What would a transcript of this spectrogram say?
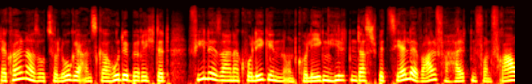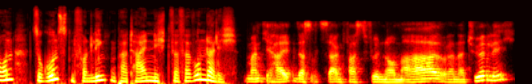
Der Kölner Soziologe Ansgar Hude berichtet, viele seiner Kolleginnen und Kollegen hielten das spezielle Wahlverhalten von Frauen zugunsten von linken Parteien nicht für verwunderlich. Manche halten das sozusagen fast für normal oder natürlich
